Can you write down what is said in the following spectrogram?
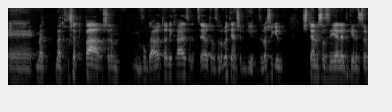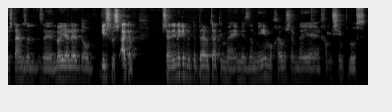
אה, מה, מהתחושת פער של המבוגר יותר נקרא לזה, לצייר יותר, זה לא בעניין של גיל, זה לא שגיל 12 זה ילד, גיל 22 זה, זה לא ילד, או גיל 3, אגב, כשאני נגיד מדבר, את יודעת, עם, עם יזמים או חבר'ה שהם בני 50 פלוס,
